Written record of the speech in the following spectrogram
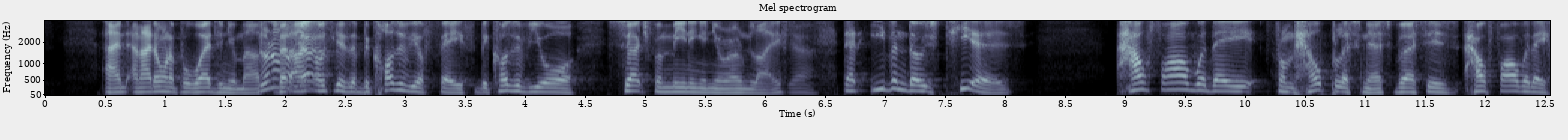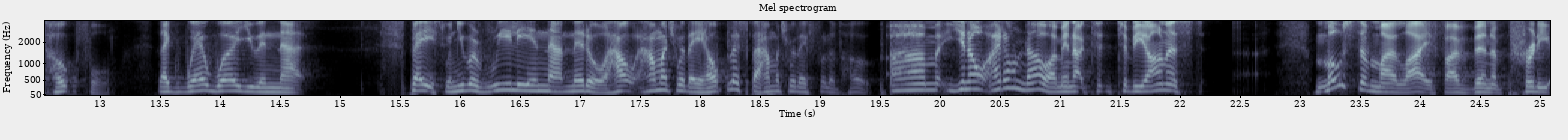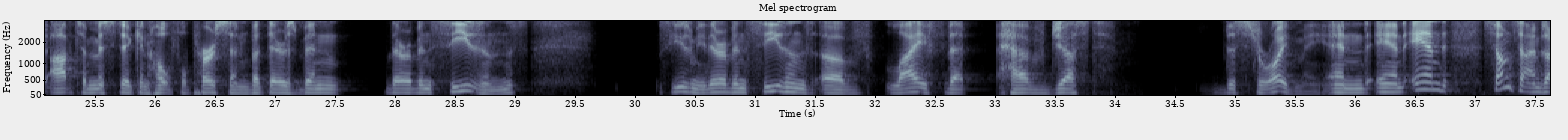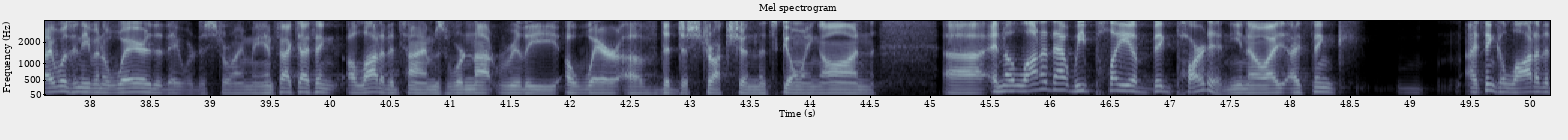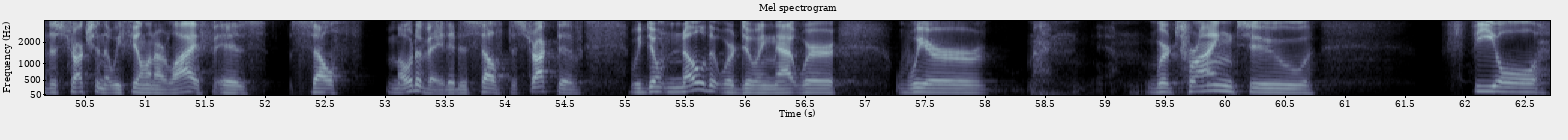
and, and I don't want to put words in your mouth, no, but no, I'm also that because of your faith, because of your search for meaning in your own life, Yeah. that even those tears, how far were they from helplessness versus how far were they hopeful? Like, where were you in that space when you were really in that middle? How, how much were they helpless, but how much were they full of hope? Um, you know, I don't know. I mean, to be honest, most of my life I've been a pretty optimistic and hopeful person, but there's been there have been seasons, excuse me, there have been seasons of life that have just destroyed me. And and and sometimes I wasn't even aware that they were destroying me. In fact, I think a lot of the times we're not really aware of the destruction that's going on. Uh, and a lot of that we play a big part in. You know, I, I think I think a lot of the destruction that we feel in our life is self motivated, is self destructive. We don't know that we're doing that. We're we're we're trying to feel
